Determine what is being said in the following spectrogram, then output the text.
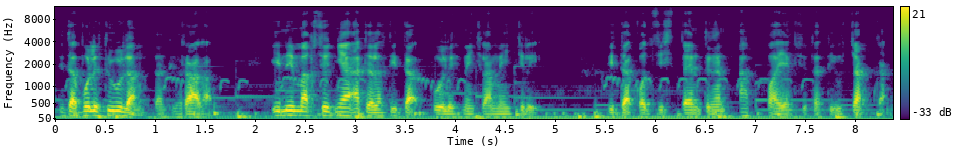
Tidak boleh diulang dan diralat. Ini maksudnya adalah tidak boleh mencela-menceli, tidak konsisten dengan apa yang sudah diucapkan.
